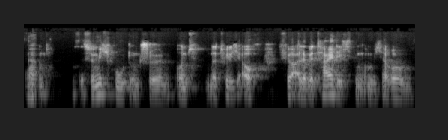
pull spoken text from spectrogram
Und ja. das ist für mich gut und schön und natürlich auch für alle Beteiligten um mich herum.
